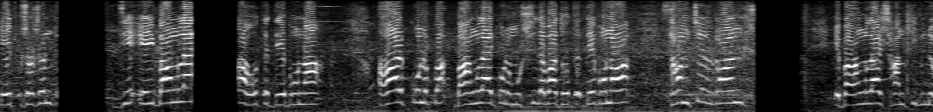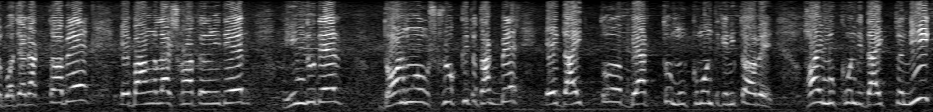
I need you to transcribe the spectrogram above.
এই প্রশাসন যে এই বাংলায় হতে দেব না, আর কোনো বাংলায় কোনো মুর্শিদাবাদ হতে দেব না শামচেরগঞ্জ এ বাংলার শান্তিপূর্ণ বজায় রাখতে হবে। এ বাংলার সনাতনীদের হিন্দুদের ধর্ম সুরক্ষিত থাকবে। এই দায়িত্ব ব্যর্থ মুখ্যমন্ত্রীকে নিতে হবে। হয় মুখ্যমন্ত্রী দায়িত্ব নিক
